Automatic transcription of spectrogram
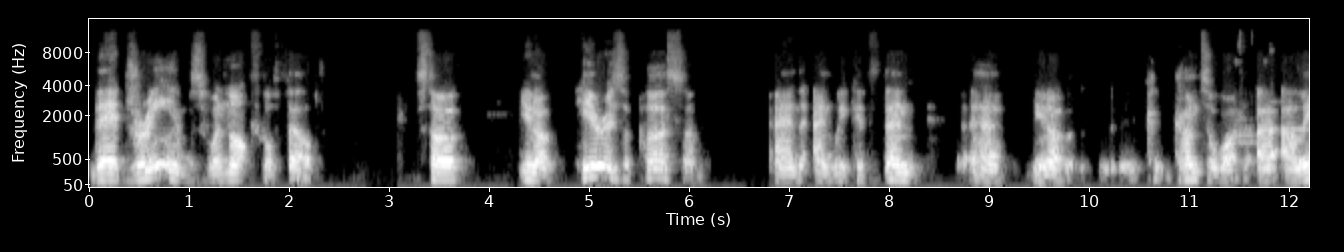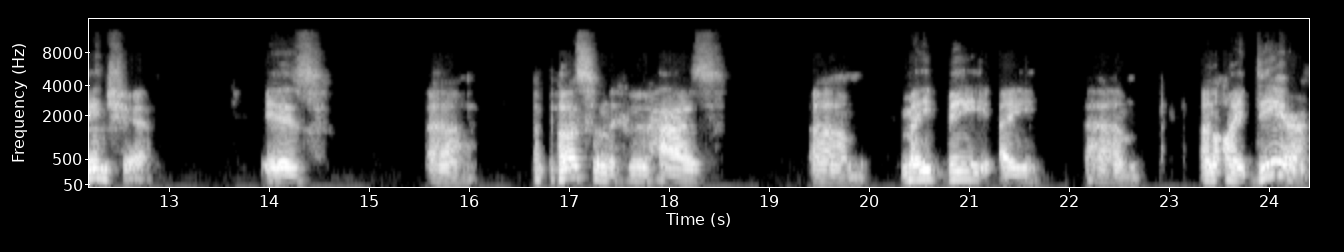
their dreams were not fulfilled. So, you know, here is a person, and and we could then, uh, you know, c- come to what uh, Aline shared is uh, a person who has um, maybe a um, an idea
